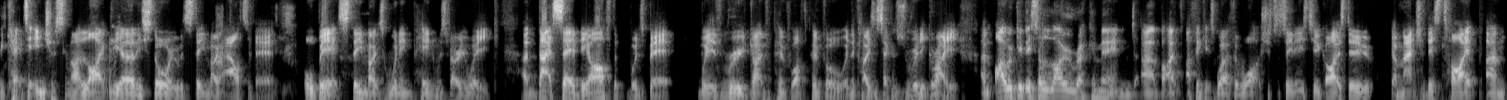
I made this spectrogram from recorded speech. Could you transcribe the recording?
and kept it interesting. I like the early story with Steamboat out of it, albeit Steamboat's winning pin was very weak. Um, that said, the afterwards bit with Rude going for pinfall after pinfall in the closing seconds was really great. Um, I would give this a low recommend, uh, but I, I, think it's worth a watch just to see these two guys do a match of this type. Um,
